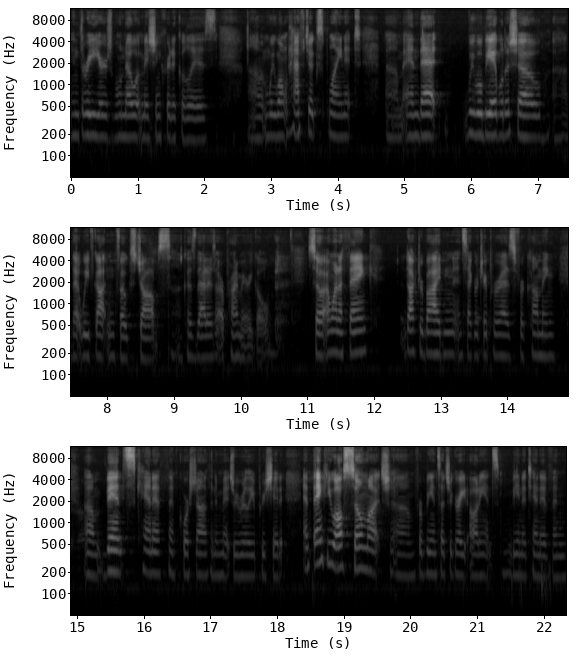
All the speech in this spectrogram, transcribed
in three years we'll know what mission critical is. Um, we won't have to explain it, um, and that we will be able to show uh, that we've gotten folks jobs, because that is our primary goal. So I want to thank Dr. Biden and Secretary Perez for coming. Um, Vince, Kenneth, and of course Jonathan and Mitch, we really appreciate it. And thank you all so much um, for being such a great audience, being attentive, and,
